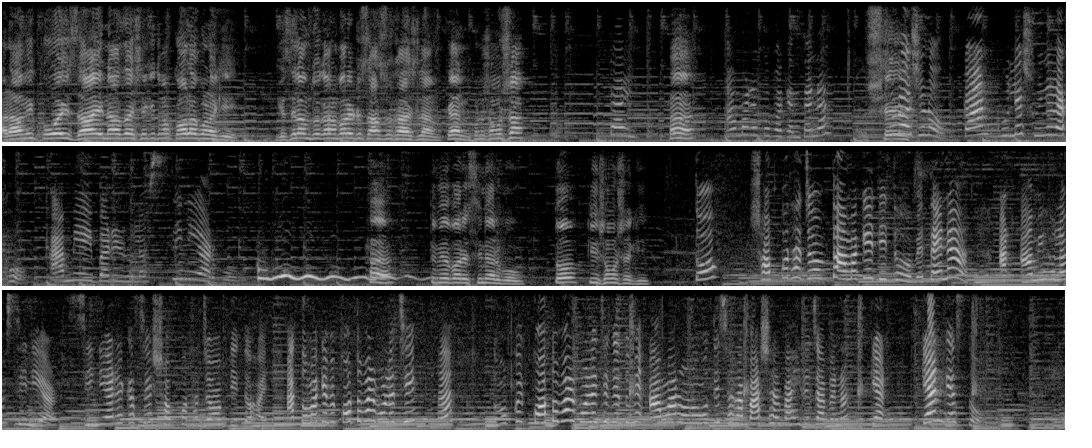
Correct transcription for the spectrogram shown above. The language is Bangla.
আর আমি কই যাই না যাই সে কি তোমার কল লাগবো নাকি? গেছিলাম দোকান পরে একটু চাষও খাই আসলাম। কেন কোনো সমস্যা? তাই? হ্যাঁ। আমারে কেন তাই না? শোনো কান খুলে শুনে রাখো আমি এই বাড়ির হলাম সিনিয়র বউ। হ্যাঁ তুমি এবারে সিনিয়র বউ। তো কি সমস্যা কি? তো সব কথা জবাব তো আমাকেই দিতে হবে তাই না? আর আমি হলাম সিনিয়র সিনিয়রের কাছে সব কথা জবাব দিতে হয়। আর তোমাকে আমি কতবার বলেছি হ্যাঁ? তোমাকে কতবার বলেছি যে তুমি আমার অনুমতি ছাড়া বাসার বাইরে যাবে না? কেন? কেন গেছো?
